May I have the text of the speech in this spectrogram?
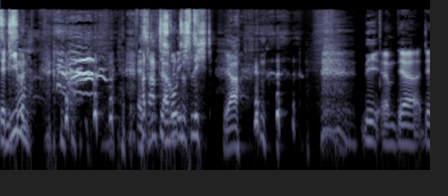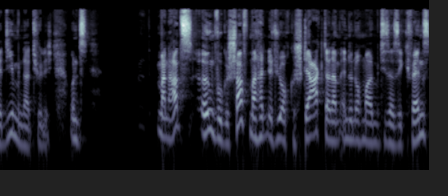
Der Siehste? Demon. Verdammtes rotes Licht. Ja. nee, ähm, der, der Demon natürlich. Und man hat es irgendwo geschafft, man hat natürlich auch gestärkt dann am Ende noch mal mit dieser Sequenz.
